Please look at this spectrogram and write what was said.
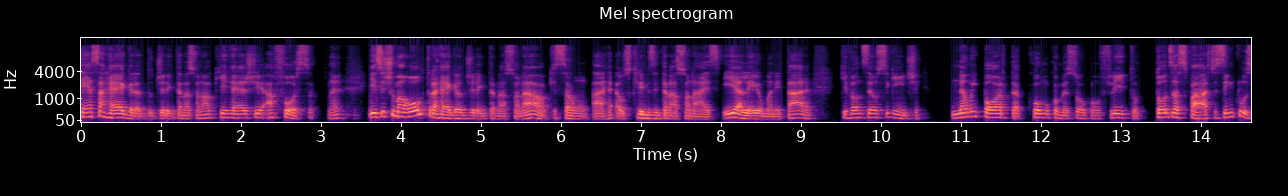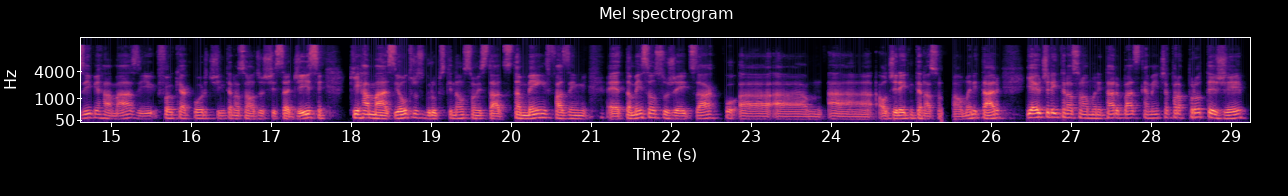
tem essa regra do direito internacional que rege a força, né? E existe uma outra regra do direito internacional, que são a- os crimes internacionais e a lei humanitária, que vão dizer o seguinte: não importa como começou o conflito, todas as partes, inclusive Hamas, e foi o que a Corte Internacional de Justiça disse, que Hamas e outros grupos que não são estados também fazem é, também são sujeitos a, a- a- ao direito internacional humanitário. E aí, o direito internacional humanitário basicamente é para proteger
